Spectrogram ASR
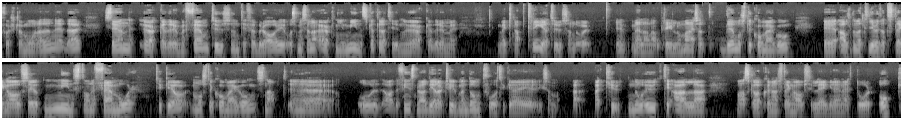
första månaden där. Sen ökade det med 5 000 till februari. Och sen har ökningen minskat hela tiden. Nu ökade det med, med knappt 3 000 då, mellan april och maj. Så att det måste komma igång. Alternativet att stänga av sig åtminstone fem år, tycker jag, måste komma igång snabbt. Eh, och ja, det finns några delar till, men de två tycker jag är liksom akut. Nå ut till alla. Man ska kunna stänga av sig längre än ett år. Och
